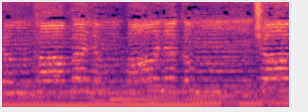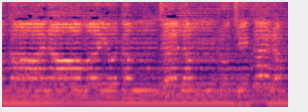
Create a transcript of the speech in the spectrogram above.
रम्भाफलम् पानकम् शाकानामयुतम् जलम् रुचिकरम्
